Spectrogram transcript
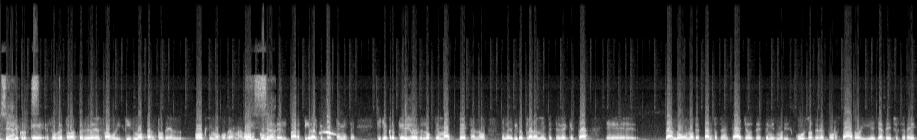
sea, yo creo que sobre todo a perder el favoritismo tanto del próximo gobernador como del partido al que pertenece que yo creo que eso es lo que más pesa, ¿no? En el video claramente se ve que está eh, dando uno de tantos ensayos de este mismo discurso, se ve forzado y ella de hecho se ve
